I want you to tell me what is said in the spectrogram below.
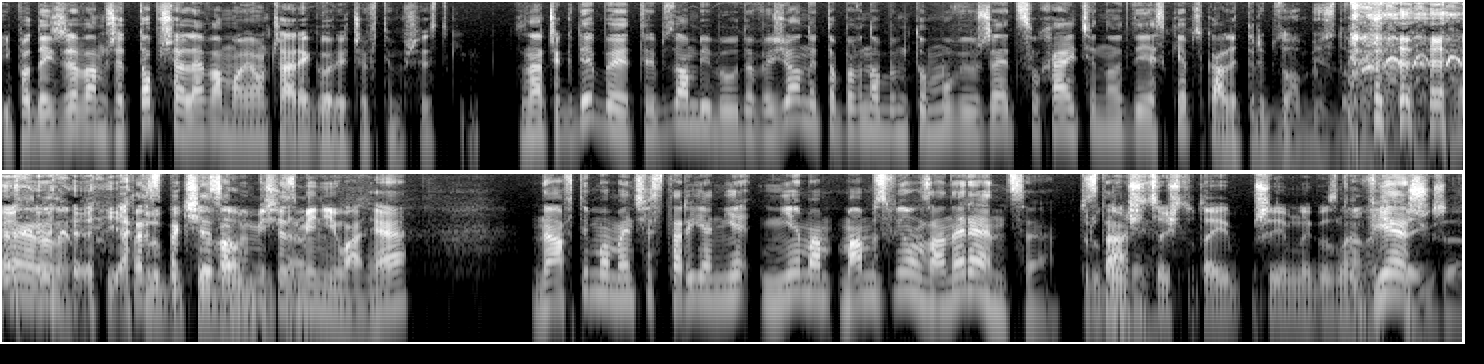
I podejrzewam, że to przelewa moją czarę goryczy w tym wszystkim. To znaczy, gdyby tryb zombie był dowieziony, to pewno bym tu mówił, że słuchajcie, no jest kiepsko, ale tryb zombie jest dowieziony. Jak Perspektywa zombie, by mi się tak. zmieniła, nie? No a w tym momencie, stary, ja nie, nie mam, mam związane ręce. Trudno stary. ci coś tutaj przyjemnego znaleźć Wiesz, w tej grze.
